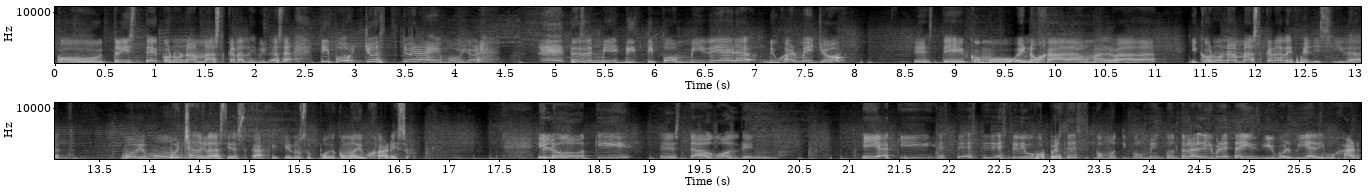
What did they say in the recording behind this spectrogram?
con, triste con una máscara de... O sea, tipo, yo, yo era emo, yo era entonces, mi, tipo, mi idea era dibujarme yo, este, como enojada o malvada, y con una máscara de felicidad. Muy, muchas gracias, Kaje, que no supo cómo dibujar eso. Y luego aquí está Golden. Y aquí, este, este, este dibujo, pero este es como tipo, me encontré la libreta y, y volví a dibujar.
